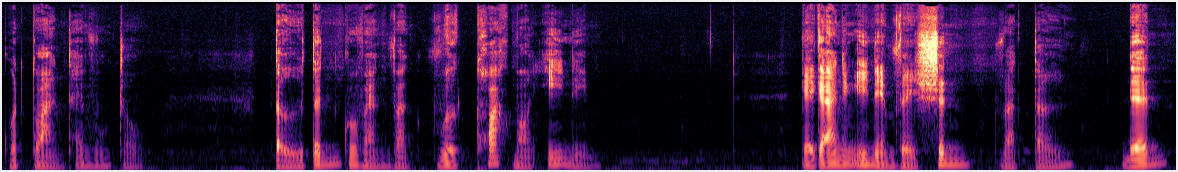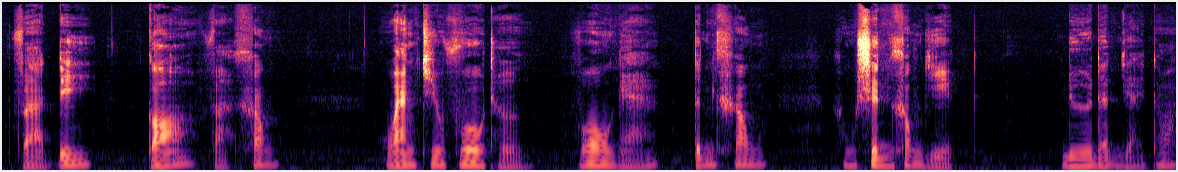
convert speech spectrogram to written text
của toàn thể vũ trụ. Tự tính của vạn vật vượt thoát mọi ý niệm. Kể cả những ý niệm về sinh và tử, đến và đi, có và không. Quán chiếu vô thường, vô ngã, tính không, không sinh không diệt, đưa đến giải thoát.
